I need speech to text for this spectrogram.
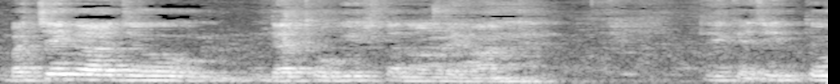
बच्चे का जो डेथ होगी, उसका नाम रेहान है। ठीक है जी तो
